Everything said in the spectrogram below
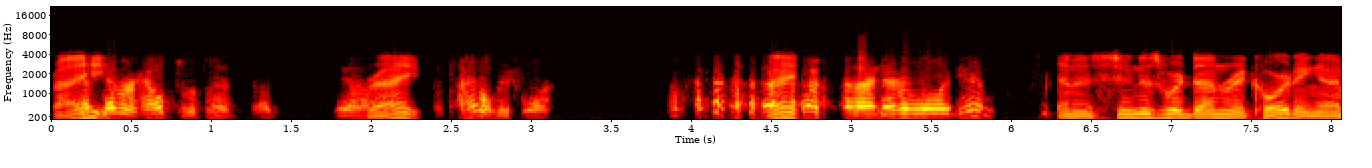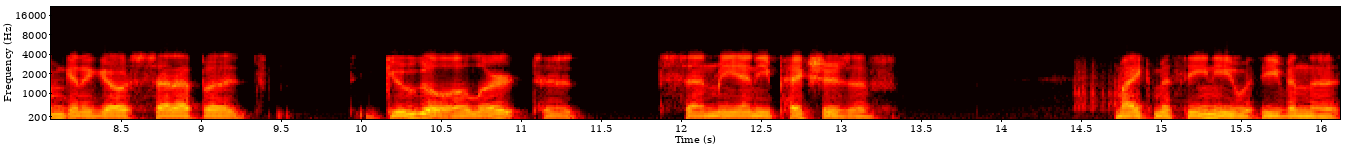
Right. I've never helped with a, a you know Right. a title before. Right. and I never will again. And as soon as we're done recording, I'm going to go set up a Google alert to send me any pictures of Mike Matheny with even the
